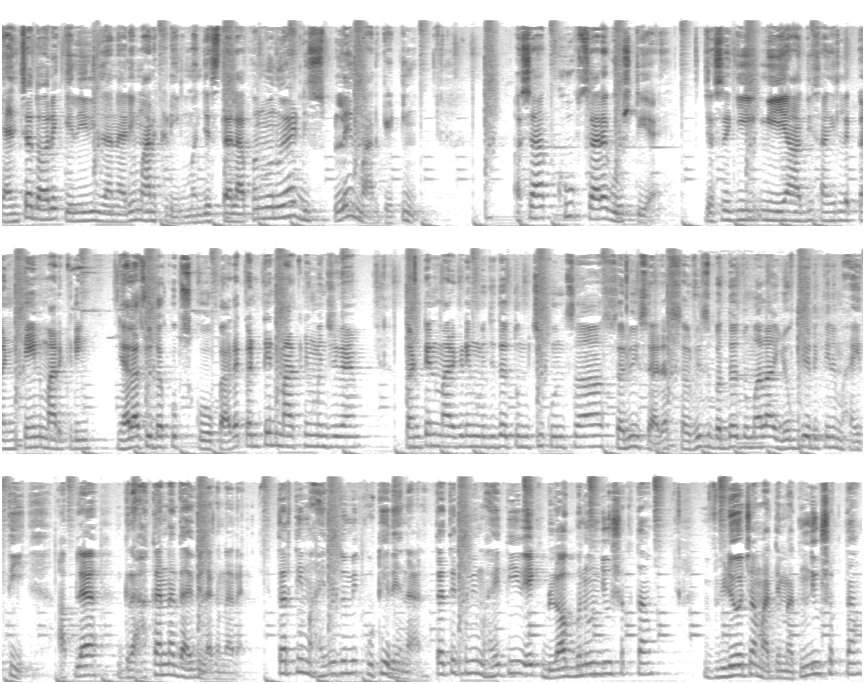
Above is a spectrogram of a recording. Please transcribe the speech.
यांच्याद्वारे केलेली जाणारी मार्केटिंग म्हणजेच त्याला आपण म्हणूया डिस्प्ले मार्केटिंग अशा खूप साऱ्या गोष्टी आहे. जसं की मी याआधी सांगितलं कंटेंट मार्केटिंग यालासुद्धा खूप स्कोप आहे. आता कंटेंट मार्केटिंग म्हणजे काय? कंटेंट मार्केटिंग म्हणजे जर तुमची कोणचा सर्व्हिस आहे त्या सर्व्हिसबद्दल तुम्हाला योग्य रीतीने माहिती आपल्या ग्राहकांना द्यावी लागणार आहे. तर ती माहिती तुम्ही कुठे देणार? तर ते तुम्ही माहिती एक ब्लॉग बनवून देऊ शकता व्हिडिओच्या माध्यमातून देऊ शकता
